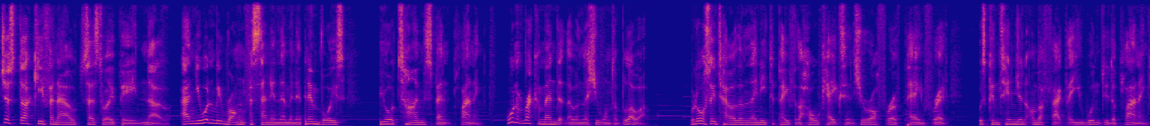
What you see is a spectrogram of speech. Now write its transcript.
Just Ducky for now says to OP, no, and you wouldn't be wrong for sending them an invoice for your time spent planning. Wouldn't recommend it though unless you want a blow up. Would also tell them they need to pay for the whole cake since your offer of paying for it was contingent on the fact that you wouldn't do the planning,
